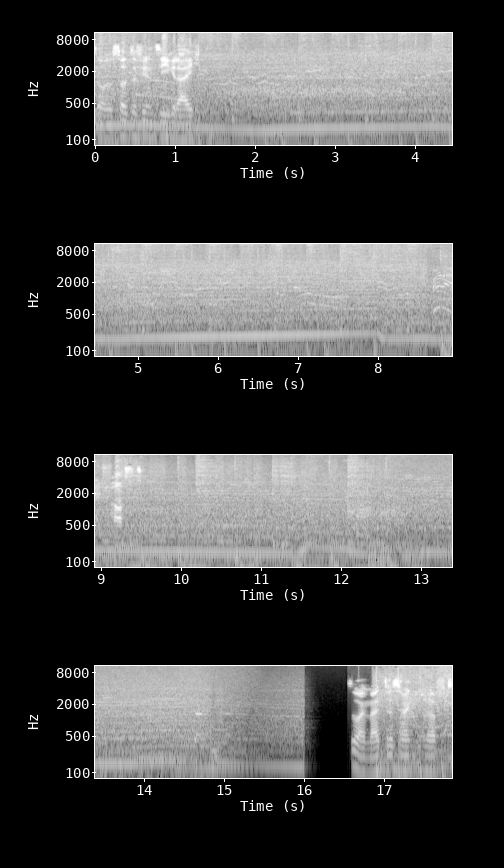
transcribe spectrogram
So, das sollte für den Sieg reichen. Passt. So, ein weiteres Rennen geschafft.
